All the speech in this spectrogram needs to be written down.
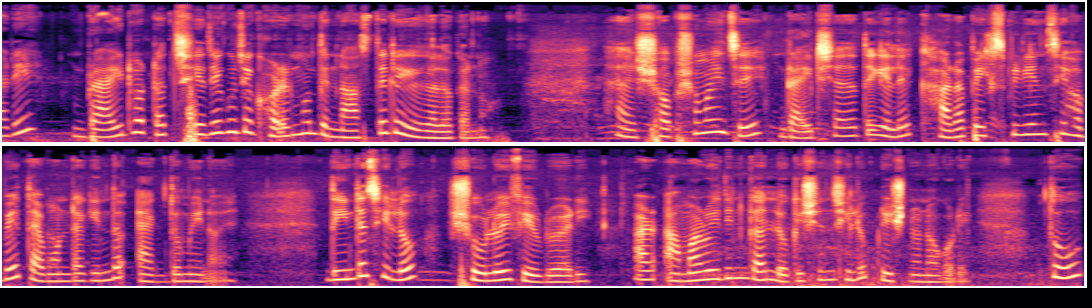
আরে, ব্রাইড হঠাৎ সেজে গুজে ঘরের মধ্যে নাচতে লেগে গেল কেন? হ্যাঁ সবসময় যে ব্রাইড সাজাতে গেলে খারাপ এক্সপিরিয়েন্সই হবে তেমনটা কিন্তু একদমই নয়। দিনটা ছিল ষোলোই ফেব্রুয়ারি আর আমার ওই দিনকার লোকেশন ছিল কৃষ্ণনগরে। তো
